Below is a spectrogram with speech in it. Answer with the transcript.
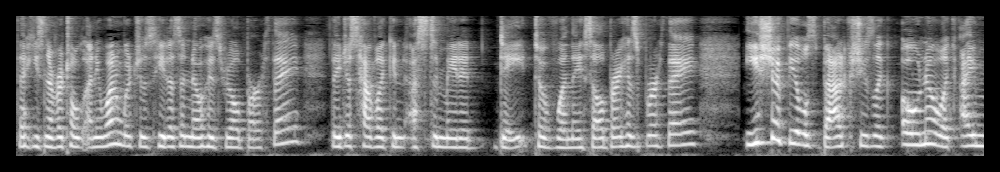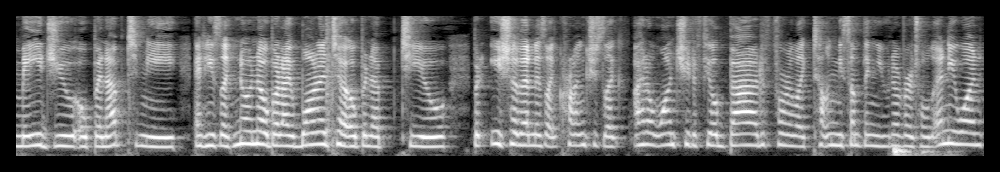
that he's never told anyone, which is he doesn't know his real birthday. They just have like an estimated date of when they celebrate his birthday. Esha feels bad because she's like, oh no, like I made you open up to me. And he's like, no, no, but I wanted to open up to you. But Esha then is like crying. She's like, I don't want you to feel bad for like telling me something you've never told anyone.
